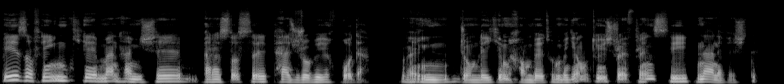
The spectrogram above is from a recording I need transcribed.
به اضافه اینکه من همیشه بر اساس تجربه خودم و این جمله‌ای که می‌خوام بهتون بگم تو هیچ رفرنسی ننوشته.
